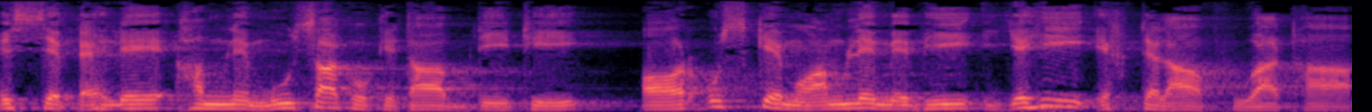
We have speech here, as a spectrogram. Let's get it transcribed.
اس سے پہلے ہم نے موسا کو کتاب دی تھی اور اس کے معاملے میں بھی یہی اختلاف ہوا تھا۔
